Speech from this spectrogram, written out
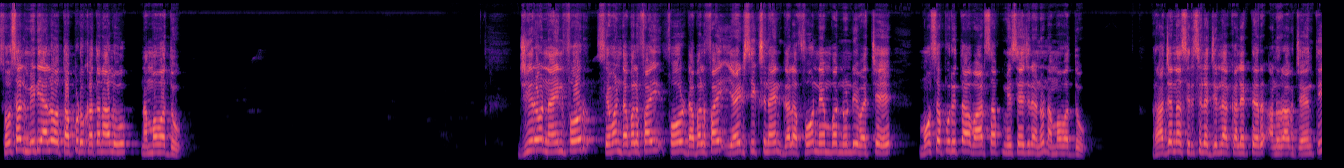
సోషల్ మీడియాలో తప్పుడు కథనాలు నమ్మవద్దు. Zero nine four seven double five four double five eight six nine గల ఫోన్ నెంబర్ నుండి వచ్చే మోసపూరిత వాట్సాప్ మెసేజ్లను నమ్మవద్దు. రాజన్న సిరిసిల్ల జిల్లా కలెక్టర్ అనురాగ్ జయంతి.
